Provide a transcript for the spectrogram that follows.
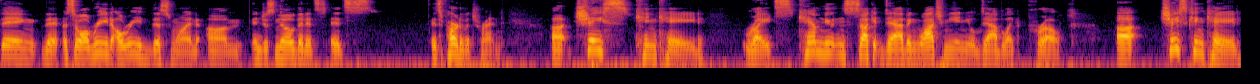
thing that so I'll read I'll read this one um and just know that it's it's it's part of a trend. Uh, Chase Kincaid writes Cam Newton suck at dabbing. Watch me and you'll dab like a pro. Uh, Chase Kincaid,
